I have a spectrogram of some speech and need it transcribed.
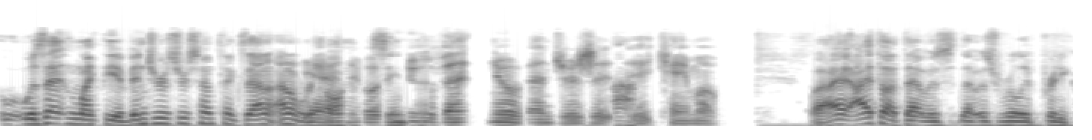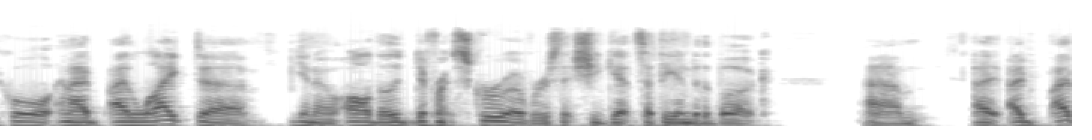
was that in like the Avengers or something? 'Cause I don't, I don't Yeah, recall new, new, event, new Avengers, it, Ah. it came up. Well, I, I thought that was that was really pretty cool, and I I liked uh, you know all the different screw overs that she gets at the end of the book. Um, I, I I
